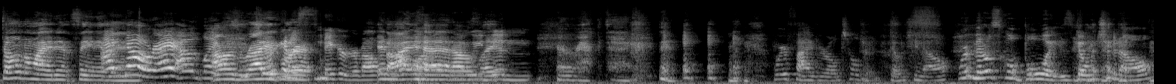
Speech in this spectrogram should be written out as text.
don't know why I didn't say anything. I know, right? I was like, I was ready for it. snigger about In that my one. head, I was we like- didn't. Erected. We're five year old children, don't you know? We're middle school boys, don't you know?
